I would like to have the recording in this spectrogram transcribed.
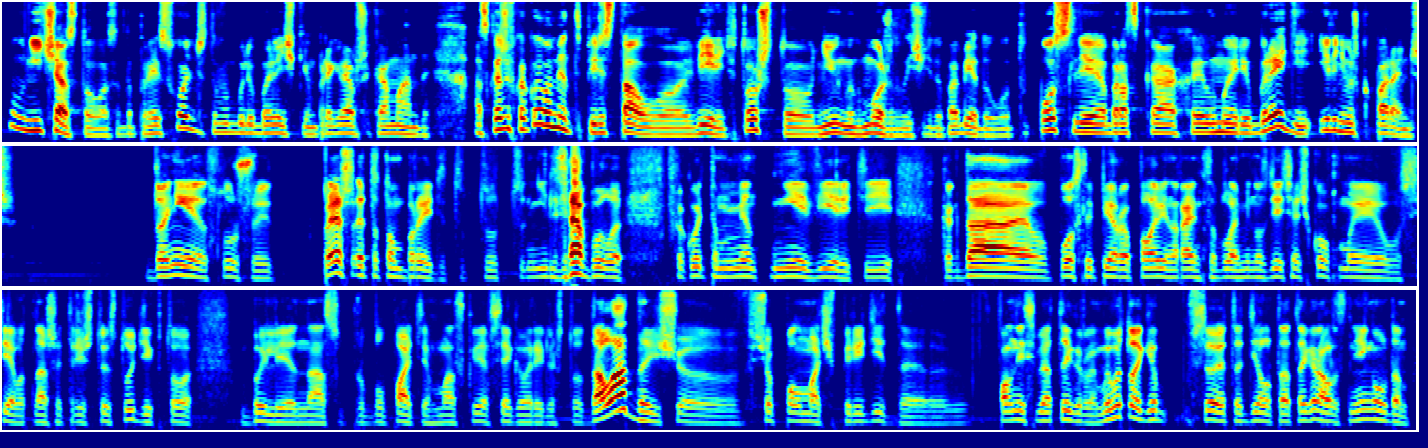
Ну, не часто у вас это происходит, что вы были болельщиками проигравшей команды. А скажи, в какой момент ты перестал э, верить в то, что Нью-Ингланд может вытащить эту победу? Вот после броска Хейл Мэри Брэди или немножко пораньше? Да не, слушай, понимаешь, это Том Брейди. Тут, тут нельзя было в какой-то момент не верить. И когда после первой половины разница была минус 10 очков, мы все вот нашей 36 студии, кто были на Super Bowl party в Москве, все говорили, что да ладно, еще, еще полматча впереди, да вполне себя отыгрываем. И в итоге все это дело-то отыгралось с Нинглдом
